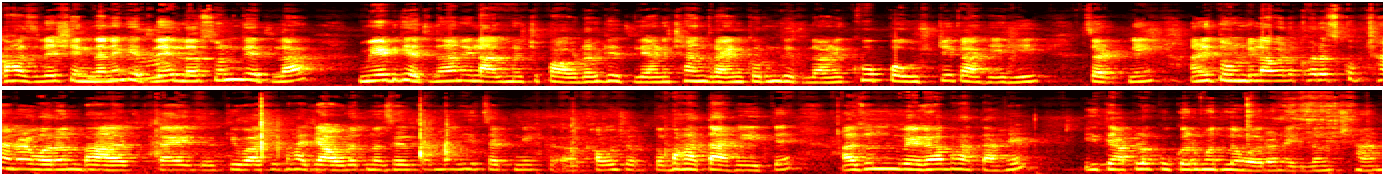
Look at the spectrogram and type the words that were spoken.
भाजले शेंगदाणे घेतले लसूण घेतला मीठ घेतलं आणि लाल मिरची पावडर घेतली आणि छान ग्राइंड करून घेतलं आणि खूप पौष्टिक आहे ही चटणी. आणि तोंडी लावायला खरंच खूप छान आहे वरण भात काय किंवा अशी भाजी आवडत नसेल तर मग ही चटणी खाऊ शकतो. भात आहे इथे. अजून वेगळा भात आहे. इथे आपलं कुकरमधलं वरण एकदम छान.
